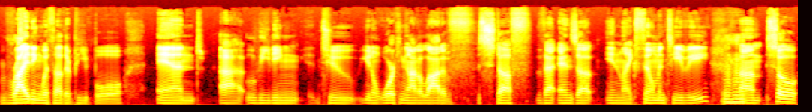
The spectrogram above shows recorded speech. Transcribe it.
writing with other people and uh, leading to you know working on a lot of stuff that ends up in like film and TV. Um, so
